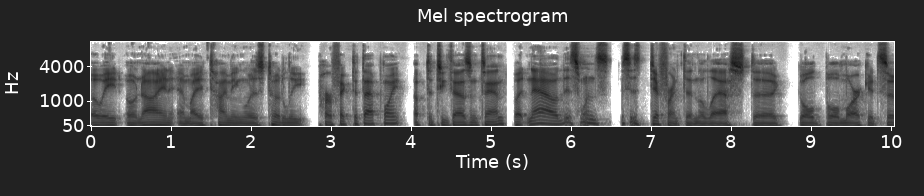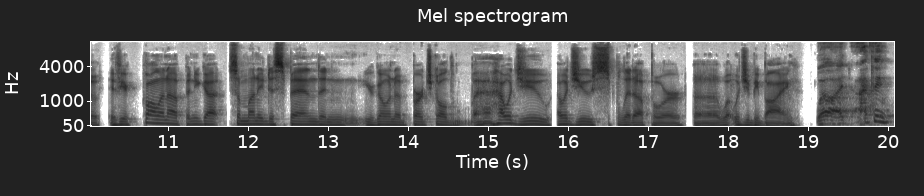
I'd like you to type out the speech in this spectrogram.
08, 09, and my timing was totally perfect at that point up to 2010. But now this one's this is different than the last uh, gold bull market. So if you're calling up and you got some money to spend and you're going to Birch Gold, how would you how would you split up or uh, what would you be buying? Well, I, I think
